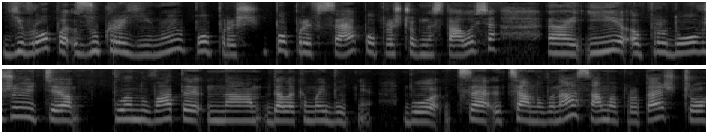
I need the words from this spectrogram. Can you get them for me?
Європа з Україною, попри попри все, попри що б не сталося, е, і продовжують е, планувати на далеке майбутнє. Бо це ця новина саме про те, що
